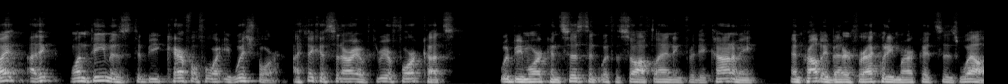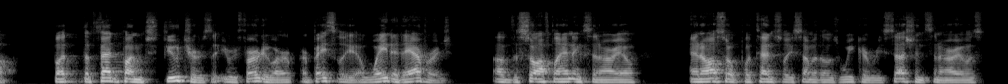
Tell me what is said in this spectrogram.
I think one theme is to be careful for what you wish for. I think a scenario of three or four cuts would be more consistent with a soft landing for the economy and probably better for equity markets as well. But the Fed Funds futures that you refer to are basically a weighted average of the soft landing scenario and also potentially some of those weaker recession scenarios.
